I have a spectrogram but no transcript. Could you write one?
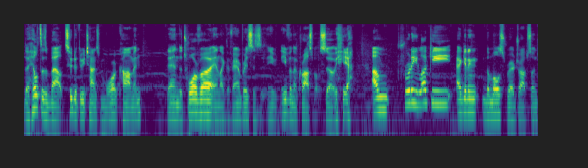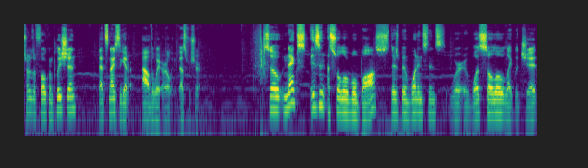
The Hilt is about two to three times more common then the Torva and like the Vambrace is even the crossbow. So yeah, I'm pretty lucky at getting the most rare drops. So in terms of full completion, that's nice to get out of the way early, that's for sure. So Nex isn't a soloable boss. There's been one instance where it was solo, like legit,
